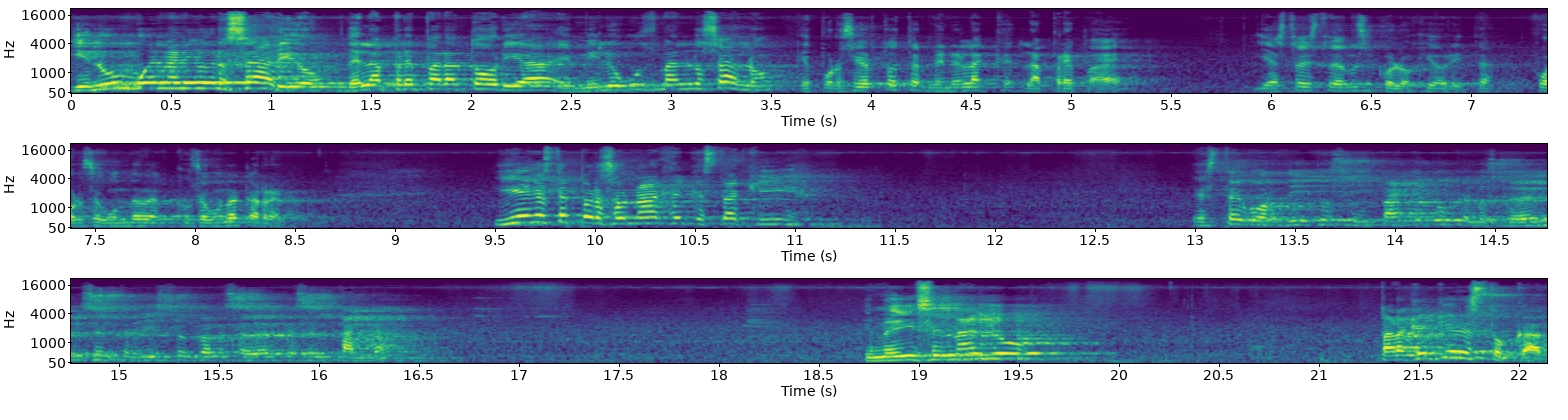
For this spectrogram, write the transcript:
Y en un buen aniversario de la preparatoria, Emilio Guzmán Lozano, que por cierto terminé la, la prepa, ¿eh? Ya estoy estudiando psicología ahorita, por segunda, por segunda carrera. Y llega este personaje que está aquí, este gordito simpático que los que ven mis entrevistas van a saber que es el panda. Y me dice, Nayo, ¿para qué quieres tocar?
